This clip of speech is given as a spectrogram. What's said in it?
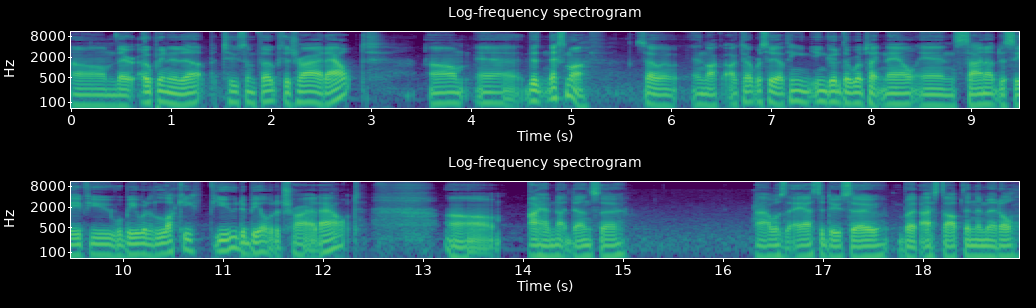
um, they're opening it up to some folks to try it out um, uh, the next month. So in like October, so I think you can go to their website now and sign up to see if you will be with a lucky few to be able to try it out. Um, I have not done so. I was asked to do so, but I stopped in the middle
